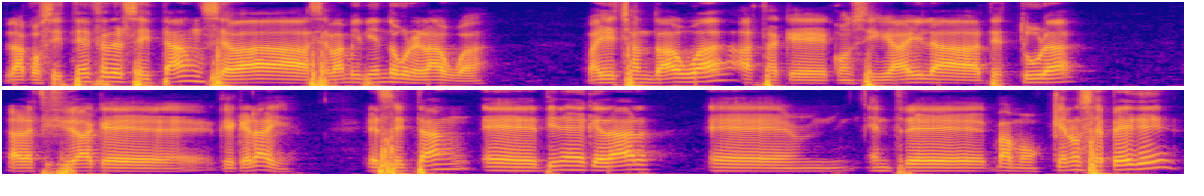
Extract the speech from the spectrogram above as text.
La consistencia del seitán se va, se va midiendo con el agua. Vais echando agua hasta que consigáis la textura, la elasticidad que, queráis. El seitán eh, tiene que quedar Em, entre, vamos, que no se pegue,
